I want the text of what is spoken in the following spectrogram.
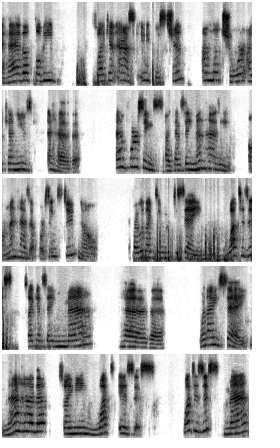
هذا الطبيب so I can ask any question I'm not sure I can use هذا and for things I can say من هذه or من هذا for things too no if I would like to, to say what is this so I can say ما هذا when I say ما هذا so I mean, what is this? What is this? ما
